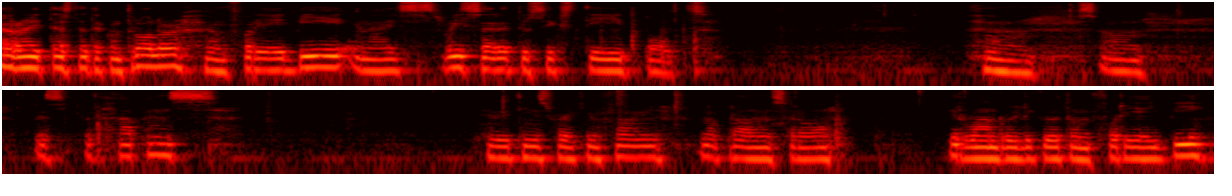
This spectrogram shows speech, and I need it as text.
I already tested the controller on 48V and I reset it to 60 volts. Um, so let's see what happens. Everything is working fine, no problems at all. It ran really good on 48V.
